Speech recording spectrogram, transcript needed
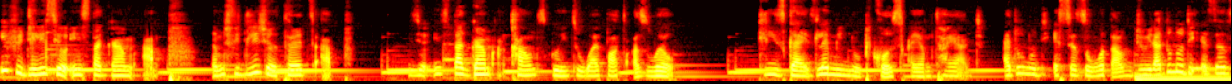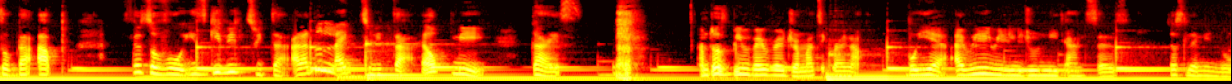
If you delete your Instagram app, and if you delete your Threads app, is your Instagram account going to wipe out as well? Please, guys, let me know because I am tired. I don't know the essence of what I'm doing. I don't know the essence of that app. First of all, it's giving Twitter, and I don't like Twitter. Help me, guys. I'm just being very, very dramatic right now. But yeah, I really, really do need answers. Just let me know.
